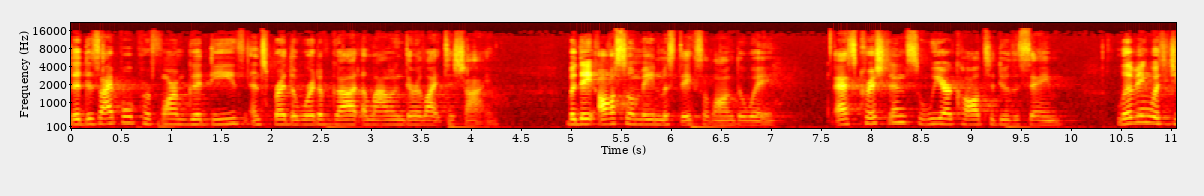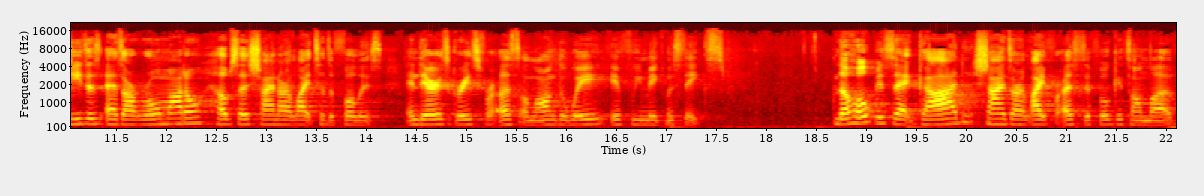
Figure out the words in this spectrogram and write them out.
The disciple performed good deeds and spread the word of God, allowing their light to shine. But they also made mistakes along the way. As Christians, we are called to do the same. Living with Jesus as our role model helps us shine our light to the fullest, and there is grace for us along the way if we make mistakes. The hope is that God shines our light for us to focus on love.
